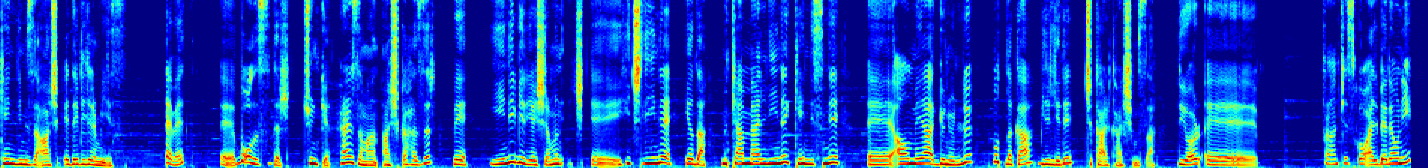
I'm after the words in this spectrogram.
kendimize aşık edebilir miyiz? Evet, e, bu olasıdır. Çünkü her zaman aşka hazır ve yeni bir yaşamın e, hiçliğine ya da mükemmelliğine kendisini e, almaya gönüllü mutlaka birileri çıkar karşımıza diyor e, Francesco Alberoni.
